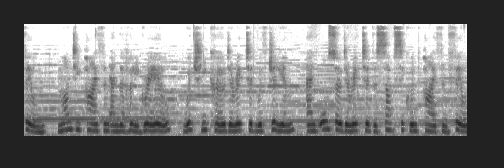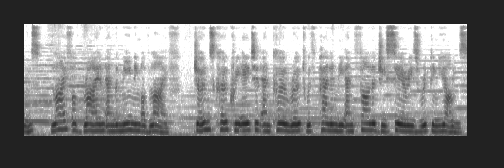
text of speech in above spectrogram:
film, Monty Python and the Holy Grail, which he co-directed with Gilliam, and also directed the subsequent Python films, Life of Brian and The Meaning of Life. Jones co-created and co-wrote with Palin the anthology series Ripping Yarns.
